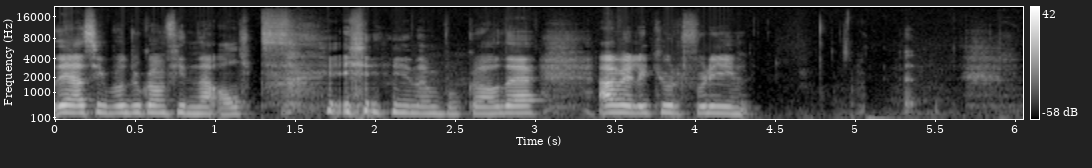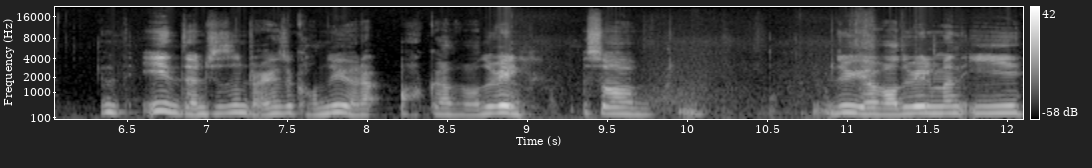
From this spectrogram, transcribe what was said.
Jeg er sikker på at du kan finne alt i, i den boka, og det er veldig kult fordi eh, i Dungeons and Dragons så kan du gjøre akkurat hva du vil. Så du gjør hva du vil, men i,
